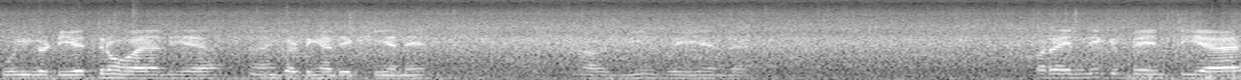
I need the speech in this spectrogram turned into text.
ਕੋਈ ਗੱਡੀ ਇਧਰੋਂ ਆ ਜਾਂਦੀ ਹੈ ਐਂ ਗੱਡੀਆਂ ਦੇਖੀਆਂ ਨੇ। ਆ ਮੀਂਹ ਪਈ ਜਾਂਦਾ। ਪਰ ਇੰਨੀ ਕੁ ਬੇਨਤੀ ਹੈ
